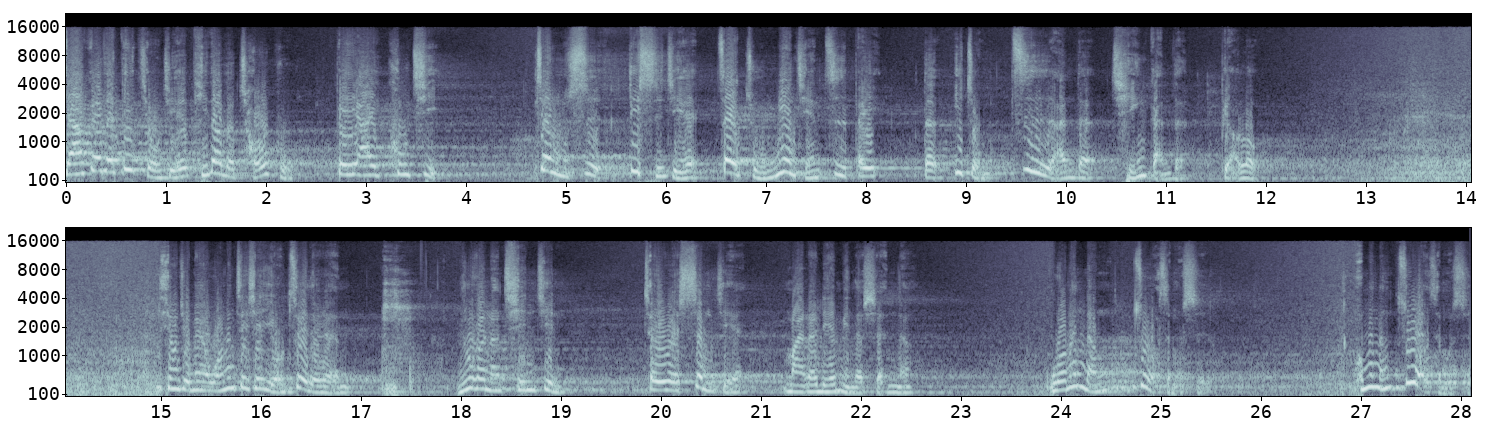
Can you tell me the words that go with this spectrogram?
雅各在第九节提到的愁苦、悲哀、哭泣，正是第十节在主面前自卑的一种自然的情感的表露。弟兄姐妹，我们这些有罪的人，如何能亲近这一位圣洁、满了怜悯的神呢？我们能做什么事？我们能做什么事？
